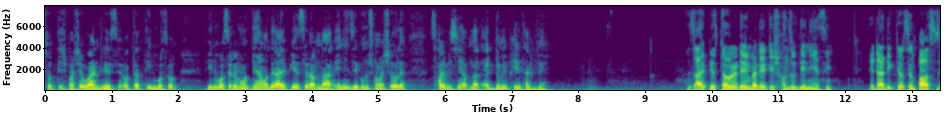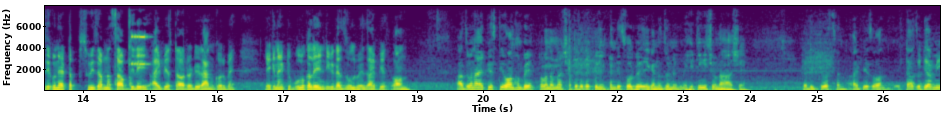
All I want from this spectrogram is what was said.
ছত্রিশ মাসে ওয়ারেন্টি রয়েছে, অর্থাৎ তিন বছর। তিন বছরের মধ্যে আমাদের আইপিএসের আপনার এনি যে কোনো সমস্যা হলে সার্ভিসিং আপনার একদমই ফ্রি থাকবে। আইপিএসটা অলরেডি আমি ব্যাটারিটি সংযোগ দিয়ে নিয়েছি। এটা দেখতে পাচ্ছেন পাওয়ার যে কোনো একটা সুইচ আপনার চাপ দিলেই আইপিএসটা অলরেডি রান করবে। এখানে একটি ব্লু কালার ইন্ডিকেটার জ্বলবে, যে আইপিএস অন আর যখন আইপিএসটি অন হবে, তখন আপনার সাথে সাথে কুলিং ফ্যানটি চলবে, এখানে জন্য কোনো হিটিং ইস্যু না আসে। এটা দেখতে পাচ্ছেন আইপিএস অন এটা যদি আমি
